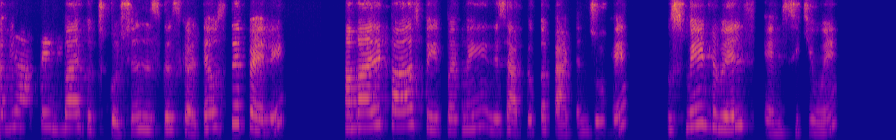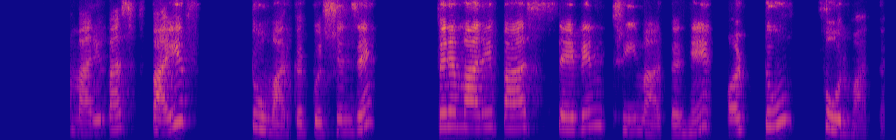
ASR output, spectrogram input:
अब यहाँ पे एक बार कुछ क्वेश्चन डिस्कस करते हैं। उससे पहले हमारे पास पेपर में जैसे आप लोग का पैटर्न जो है उसमें ट्वेल्व एमसीक्यू है। हमारे पास फाइव टू मार्कर क्वेश्चंस हैं। फिर हमारे पास सेवन थ्री मार्कर हैं और टू फोर मार्कर।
